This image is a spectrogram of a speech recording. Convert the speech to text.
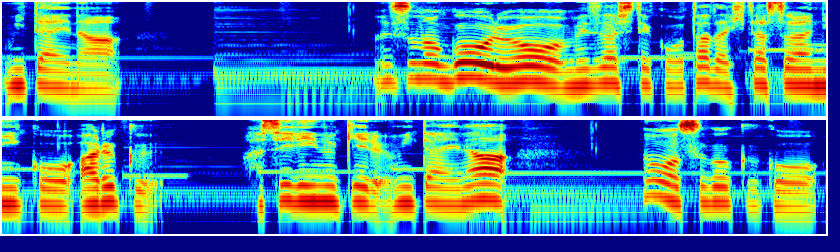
みたいな。そのゴールを目指してこうただひたすらにこう歩く走り抜けるみたいなのをすごくこ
